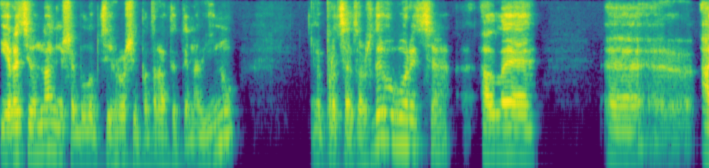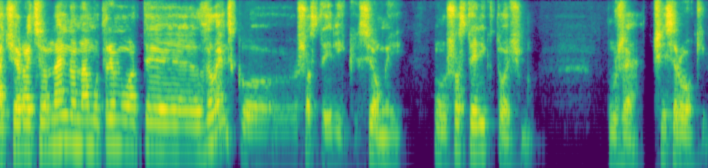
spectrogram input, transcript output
і раціональніше було б ці гроші потратити на війну. Про це завжди говориться, але. Е, А чи раціонально нам утримувати Зеленського шостий рік, сьомий, ну, шостий рік точно, вже 6 років?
